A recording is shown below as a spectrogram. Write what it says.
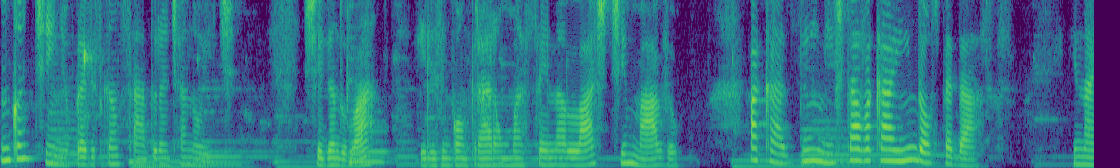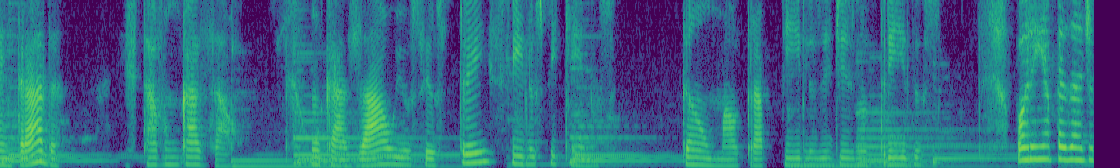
um cantinho para descansar durante a noite. Chegando lá, eles encontraram uma cena lastimável. A casinha estava caindo aos pedaços e na entrada estava um casal. Um casal e os seus três filhos pequenos, tão maltrapilhos e desnutridos. Porém, apesar de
